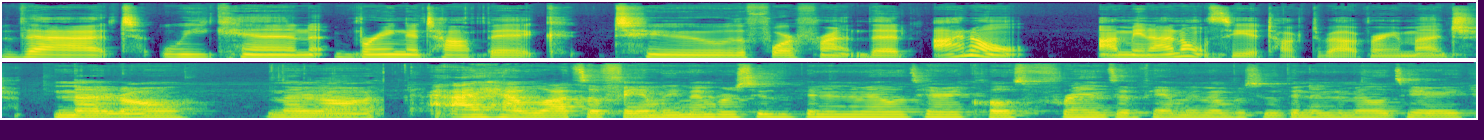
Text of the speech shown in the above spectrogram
that we can bring a topic to the forefront that I don't, I mean, I don't see it talked about very much. Not at all. Not at all. I have lots of family members who've been in the military, close friends and family members who've been in the military.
